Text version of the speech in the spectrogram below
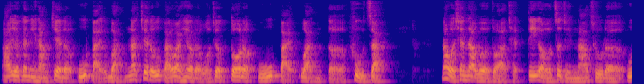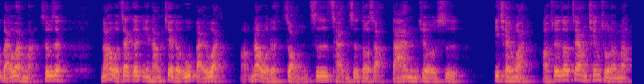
啊，又跟银行借了五百万，那借了五百万以后呢，我就多了五百万的负债。那我现在我有多少钱？第一个我自己拿出了五百万嘛，是不是？然后我再跟银行借了五百万啊，那我的总资产是多少？答案就是一千万啊。所以说这样清楚了吗？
